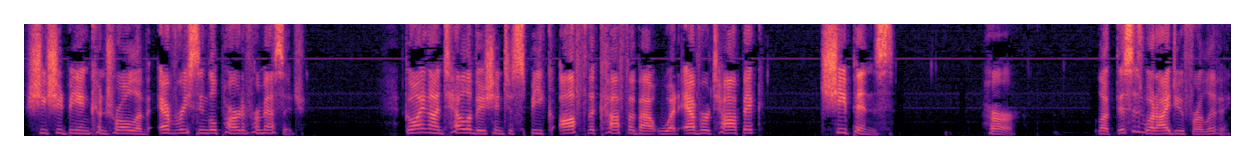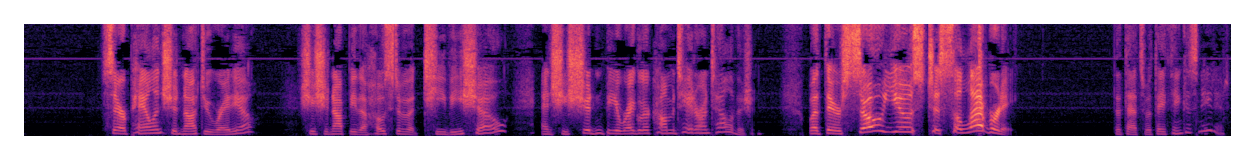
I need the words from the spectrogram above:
she should be in control of every single part of her message. Going on television to speak off the cuff about whatever topic cheapens her. Look, this is what I do for a living. Sarah Palin should not do radio. She should not be the host of a TV show, and she shouldn't be a regular commentator on television. But they're so used to celebrity that that's what they think is needed.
